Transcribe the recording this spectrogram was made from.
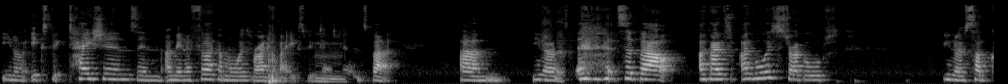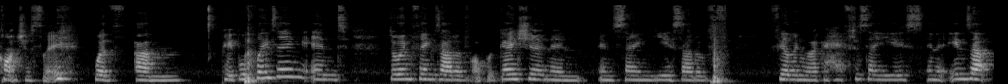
you know, expectations and I mean I feel like I'm always writing about expectations, but Um, you know, it's, it's about like I've I've always struggled, you know, subconsciously with um, people pleasing and doing things out of obligation and and saying yes out of feeling like I have to say yes, and it ends up,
